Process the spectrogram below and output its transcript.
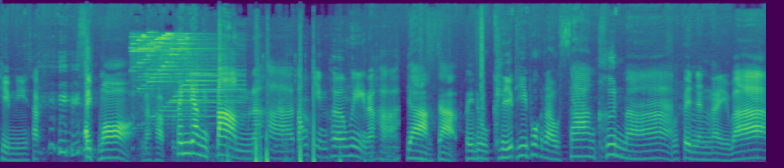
ทีมนี้สัก 10หม้อนะครับ เป็นอย่างต่ำนะคะ ต้องกินเพิ่มอีกนะคะ อยากจะไปดูคลิปที่พวกเราสร้างขึ้นมา ว่าเป็นยังไงบ้าง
